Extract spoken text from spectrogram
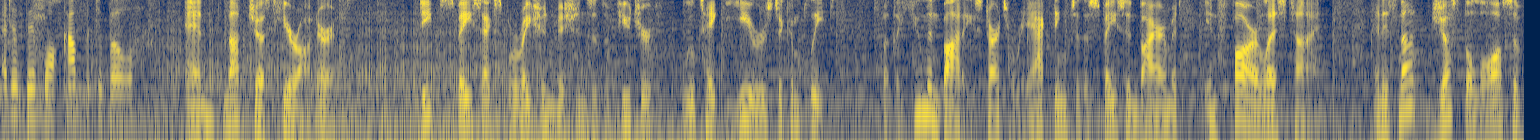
that will be more comfortable. And not just here on Earth. Deep space exploration missions of the future will take years to complete, but the human body starts reacting to the space environment in far less time. And it's not just the loss of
